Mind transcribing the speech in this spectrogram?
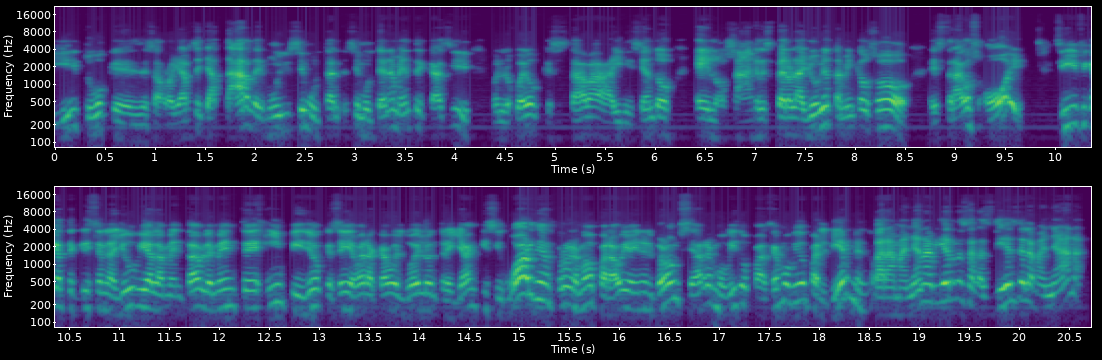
y tuvo que desarrollarse ya tarde, muy simultáneamente, casi con el juego que se estaba iniciando en Los Ángeles, pero la lluvia también causó estragos hoy. Sí, fíjate, Cristian, la lluvia lamentablemente impidió que se llevara a cabo el duelo entre Yankees y Guardians, programado para hoy ahí en el Bronx, se ha removido, para, se ha movido para el viernes, ¿no? Para mañana viernes a las 10 de la mañana.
